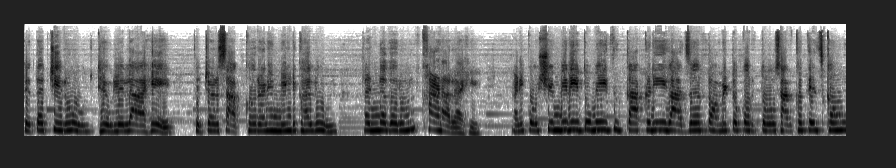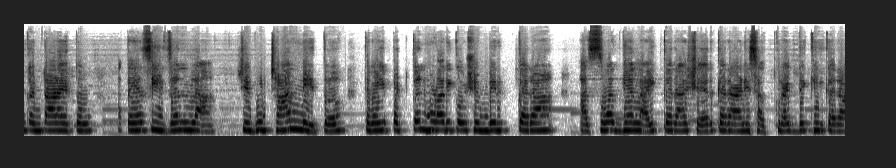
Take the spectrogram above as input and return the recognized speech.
ते तर चिरून ठेवलेलं आहे. त्याच्यावर साखर आणि मीठ घालून थंड करून खाणार आहे. आणि कोशिंबीर ही तुम्ही काकडी गाजर टोमॅटो करतो. सारखं तेच खाऊन कंटाळा येतो. आता या सीझनला चिबूट छान मिळतं. तेव्हा ही पटकन होणारी कोशिंबीर करा. आस्वाद घ्या लाईक करा शेअर करा आणि सबस्क्राईब देखील करा.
